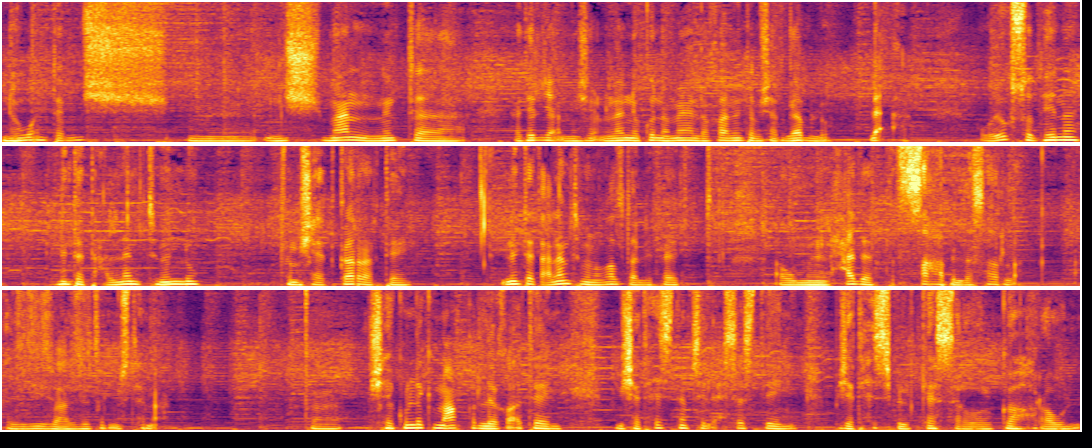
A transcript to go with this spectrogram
إن هو أنت مش مش معنى إن أنت هترجع مش لن يكون معي لقاء إن أنت مش هتقابله لأ. هو يقصد هنا إن أنت اتعلمت منه فمش هيتكرر تاني. إن أنت اتعلمت من الغلطة اللي فاتت أو من الحدث الصعب اللي صار لك عزيزي وعزيزتي المستمع فمش هيكون لك معقد لقاء تاني. مش هتحس نفس الإحساس تاني مش هتحس بالكسرة والقهرة وال-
